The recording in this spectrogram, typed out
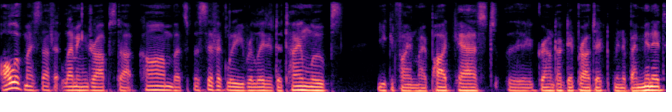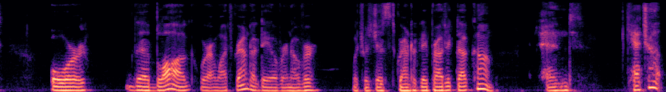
all of my stuff at lemmingdrops.com, but specifically related to time loops, you can find my podcast, the Groundhog Day Project Minute by Minute, or the blog where I watch Groundhog Day over and over, which was just groundhogdayproject.com. And catch up.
